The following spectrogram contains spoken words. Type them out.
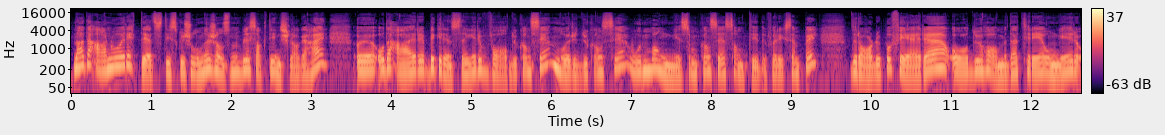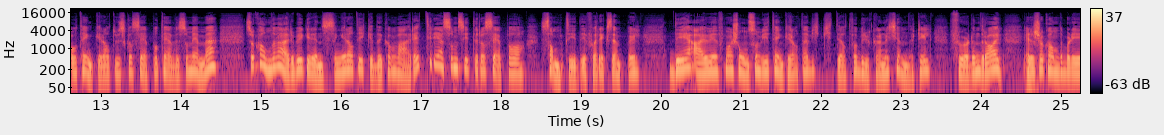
Nei, det er noen rettighetsdiskusjoner, sånn som det ble sagt i innslaget her. Og det er begrensninger i hva du kan se, når du kan se, hvor mange som kan se samtidig f.eks. Drar du på ferie og du har med deg tre unger og tenker at du skal se på TV som hjemme, så kan det være begrensninger at ikke det kan være tre som sitter og ser på samtidig f.eks. Det er jo informasjon som vi tenker at det er viktig at forbrukerne kjenner til før den drar. Ellers så kan det bli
